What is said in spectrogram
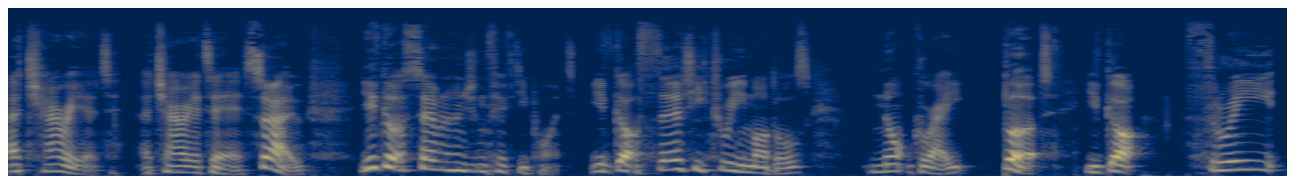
a chariot, a charioteer. So you've got 750 points. You've got 33 models, not great, but you've got three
